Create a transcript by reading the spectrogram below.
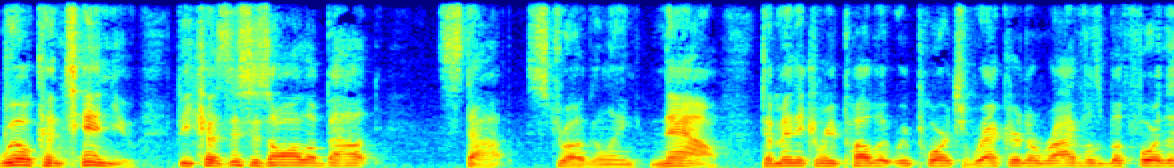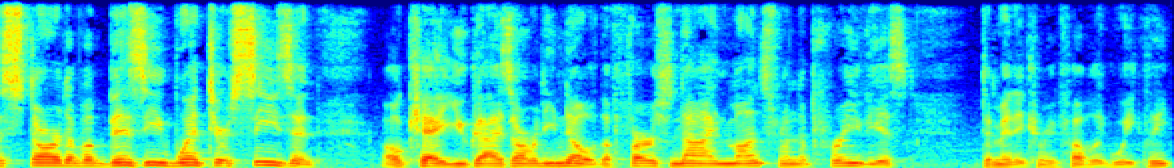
we'll continue because this is all about stop struggling now. Dominican Republic reports record arrivals before the start of a busy winter season. Okay, you guys already know the first nine months from the previous Dominican Republic Weekly.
